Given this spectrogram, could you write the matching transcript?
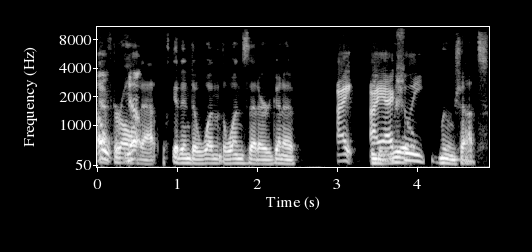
After oh, all no. of that, let's get into one the ones that are going to I I actually moonshots.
